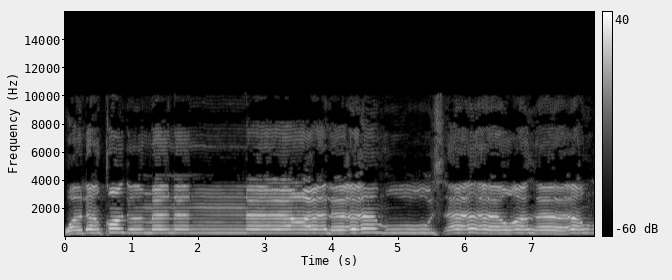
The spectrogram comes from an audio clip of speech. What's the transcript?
ولقد مننا على موسى وهارون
